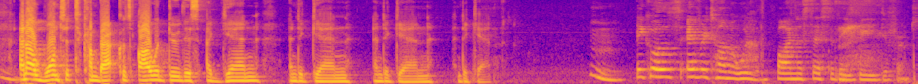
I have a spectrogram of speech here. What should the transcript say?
And I want it to come back because I would do this again and again and again and again. Hmm. Because every time it would, by necessity, be different.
